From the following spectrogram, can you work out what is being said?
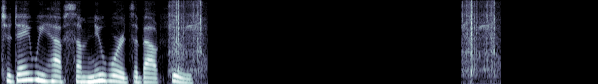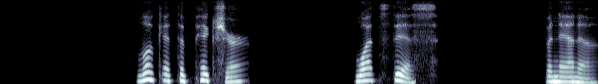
Today we have some new words about food. Look at the picture. What's this? Banana.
